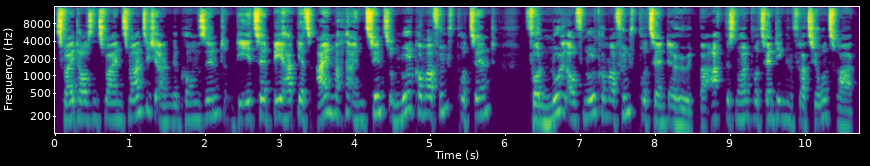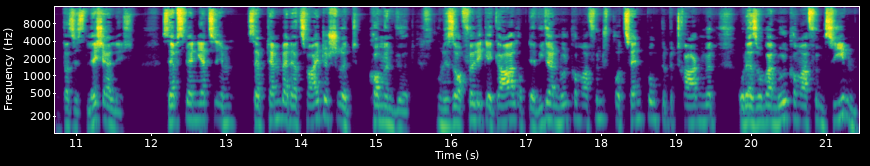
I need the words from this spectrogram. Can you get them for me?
2022 angekommen sind. Die EZB hat jetzt einmal einen Zins um 0,5 Prozent von 0 auf 0,5 Prozent erhöht bei 8 bis 9-prozentigen Inflationsraten. Das ist lächerlich. Selbst wenn jetzt im September der zweite Schritt kommen wird, und es ist auch völlig egal, ob der wieder 0,5 Prozentpunkte betragen wird oder sogar 0,57,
